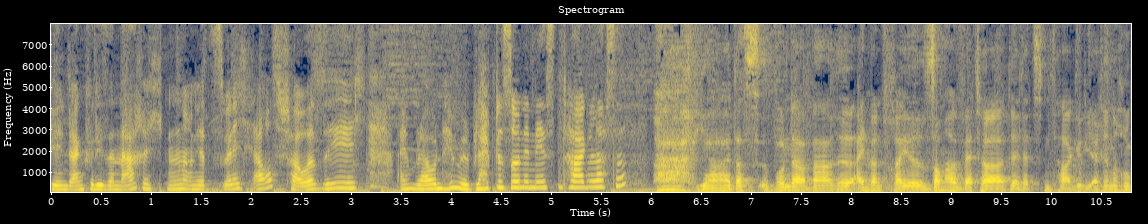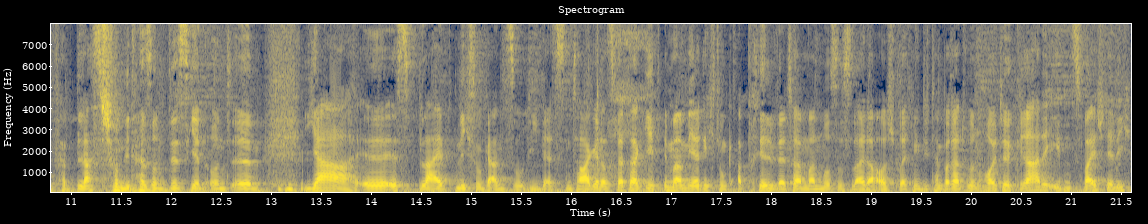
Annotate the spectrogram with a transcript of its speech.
Vielen Dank für diese Nachrichten. Und jetzt, wenn ich rausschaue, sehe ich einen blauen Himmel. Bleibt es so in den nächsten Tagen, Lasse? Ach ja, das wunderbare, einwandfreie Sommerwetter der letzten Tage. Die Erinnerung verblasst schon wieder so ein bisschen. Und ähm, ja, äh, es bleibt nicht so ganz so die letzten Tage. Das Wetter geht immer mehr Richtung Aprilwetter. Man muss es leider aussprechen. Die Temperaturen heute gerade eben zweistellig,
